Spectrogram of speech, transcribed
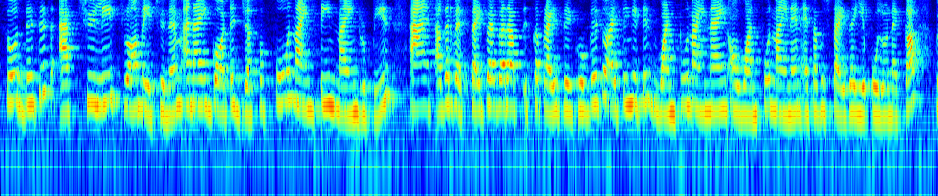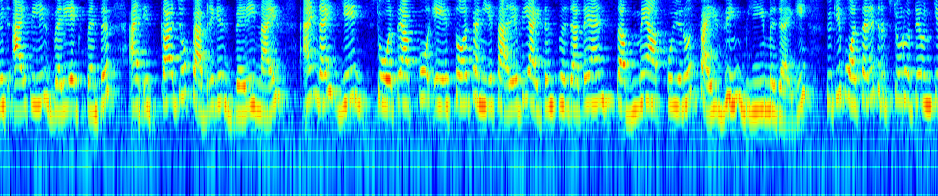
So this is actually from H and M and I got it just for four ninety nine rupees and अगर वेबसाइट पे अगर आप इसका प्राइस देखोगे तो I think it is one two nine nine और वन फोर नाइन नाइन ऐसा कुछ प्राइस है ये पोलो नेक का which I feel is very expensive and इसका जो fabric is very nice and guys ये स्टोर पे आपको ए सॉस एंड ये सारे भी आइटम्स मिल जाते हैं एंड सब में आपको यू नो साइजिंग भी मिल जाएगी। क्योंकि बहुत सारे थ्रिफ्ट स्टोर होते हैं उनके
